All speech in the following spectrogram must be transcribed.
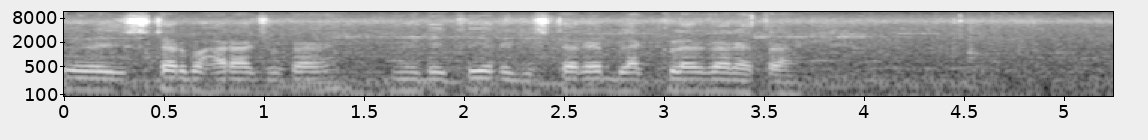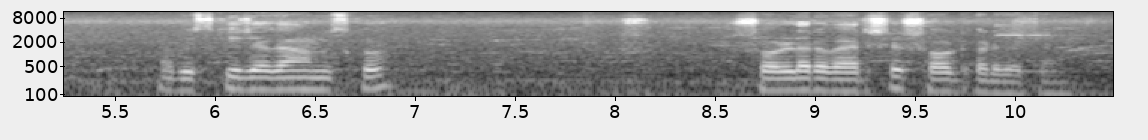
रजिस्टर बाहर आ चुका है। ये देखिए रजिस्टर है ब्लैक कलर का रहता है। अब इसकी जगह हम इसको शोल्डर वायर से शॉर्ट कर देते हैं।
